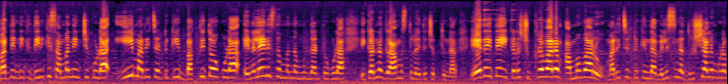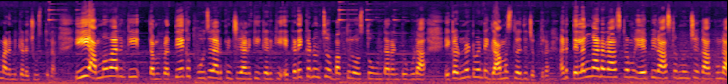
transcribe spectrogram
మరి దీనికి దీనికి సంబంధించి కూడా ఈ మర్రి చెట్టుకి భక్తితో కూడా ఎనలేని సంబంధం ఉందంటూ కూడా ఇక్కడ ఉన్న గ్రామస్తులు అయితే చెప్తున్నారు. ఏదైతే ఇక్కడ శుక్రవారం అమ్మవారు మర్రి చెట్టు కింద వెలిసిన దృశ్యాలను కూడా మనం ఇక్కడ చూస్తున్నాం. ఈ అమ్మవారికి తమ ప్రత్యేక పూజలు అర్పించడానికి ఇక్కడికి ఎక్కడెక్కడి నుంచో భక్తులు వస్తూ ఉంటారంటూ కూడా ఇక్కడ ఉన్నటువంటి గ్రామస్తులు అయితే చెప్తున్నారు. అంటే తెలంగాణ రాష్ట్రం ఏపీ రాష్ట్రం నుంచే కాకుండా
